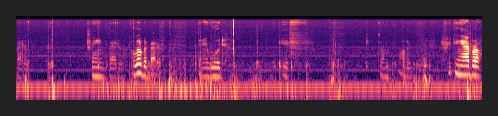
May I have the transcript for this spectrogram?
better, or train better, a little bit better than I would if some other freaking Abra.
